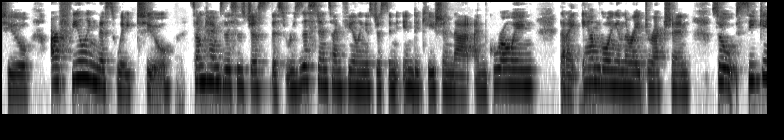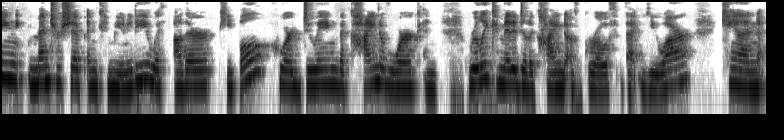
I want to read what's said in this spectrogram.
to are feeling this way too. Sometimes this is just this resistance I'm feeling is just an indication that I'm growing, that I am going in the right direction. So seeking mentorship and community with other people who are doing the kind of work and really committed to the kind of growth that you are can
